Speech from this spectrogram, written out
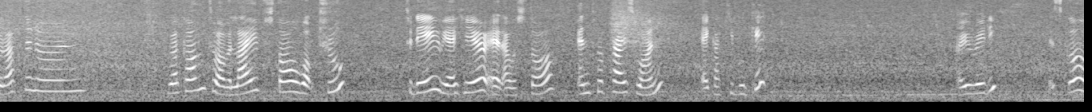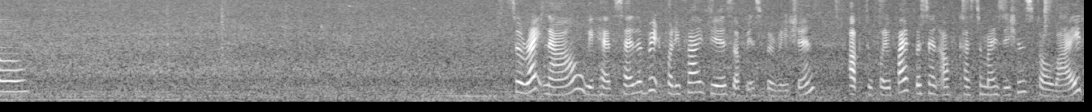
afternoon. Welcome to our live store walkthrough. Today we are here at our store, Enterprise One at Kaki Bukit. Are you ready? Let's go. So right now we have celebrate 45 years of inspiration, up to 45% off customization store wide.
